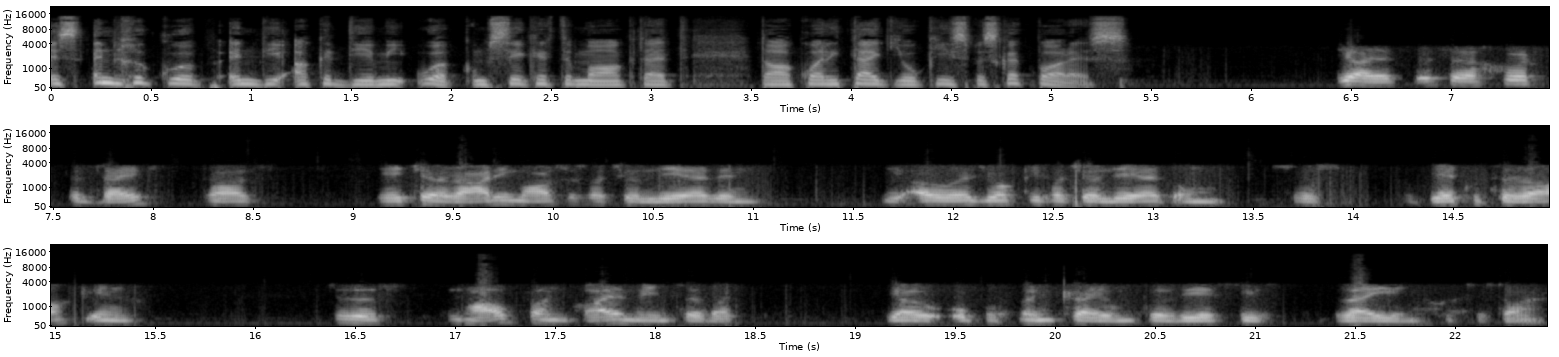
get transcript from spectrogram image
is ingekoop in die akademie ook om seker te maak dat daar kwaliteit jokkies beskikbaar is. Ja, dit is 'n groot bedryf. Daar's het jy riding masters wat jy leer en die ouer jokkies wat jy leer om so beter te raak en so dis 'n help van baie mense wat jou op 'n punt kry om te wees wie ry en goed te staan.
